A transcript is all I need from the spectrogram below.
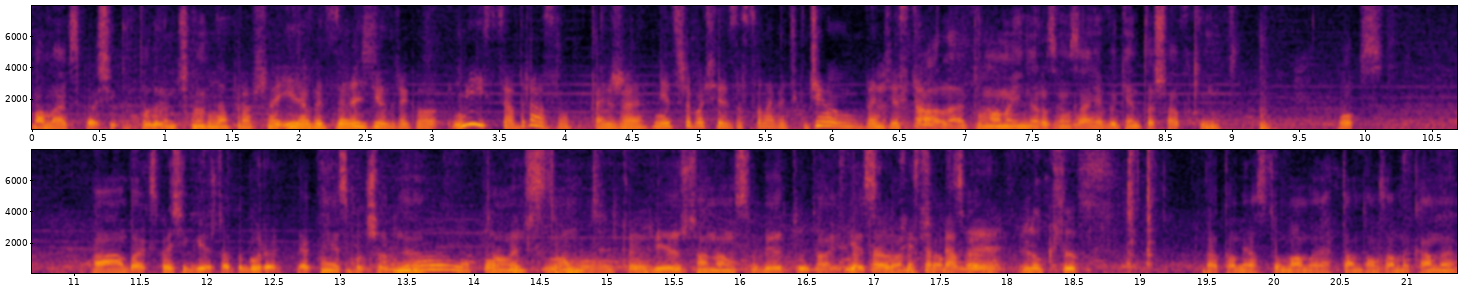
mamy ekspresik podręczny. No proszę, i nawet znaleźli od tego miejsce od razu. Także nie trzeba się zastanawiać, gdzie on będzie stał. Ale tu mamy inne rozwiązanie, wygięte szafki. Ups. A, bo ekspresik wjeżdża do góry, jak nie jest potrzebny, No, no to on popatrz, stąd no, to- wjeżdża nam sobie tutaj, No jest to już schowany w jest szafce. naprawdę luksus. Natomiast tu mamy, tamtą zamykamy.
